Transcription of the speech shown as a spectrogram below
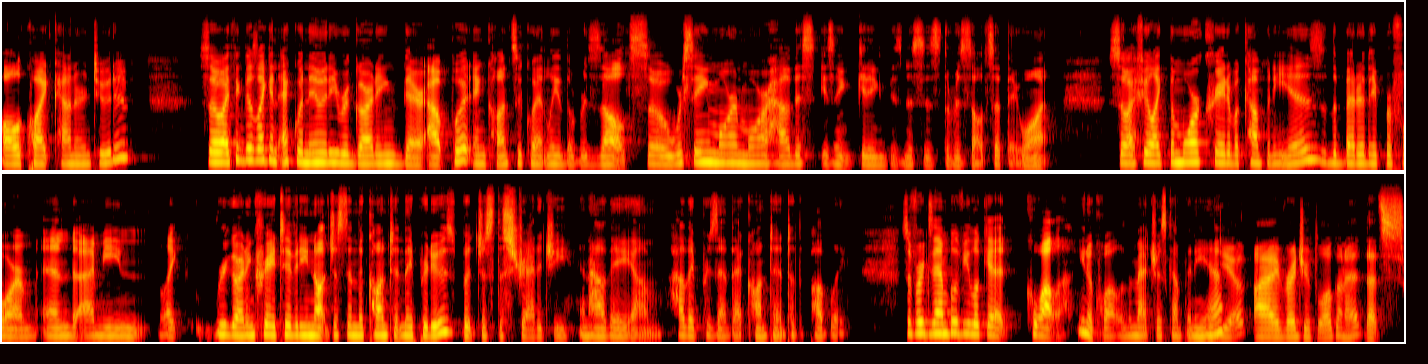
all quite counterintuitive. So I think there's like an equanimity regarding their output and consequently the results. So we're seeing more and more how this isn't getting businesses the results that they want. So I feel like the more creative a company is, the better they perform. And I mean, like regarding creativity, not just in the content they produce, but just the strategy and how they um, how they present that content to the public. So, for example, if you look at Koala, you know Koala, the mattress company, yeah. Yep, I read your blog on it. That's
